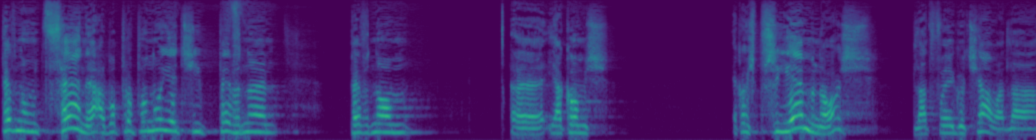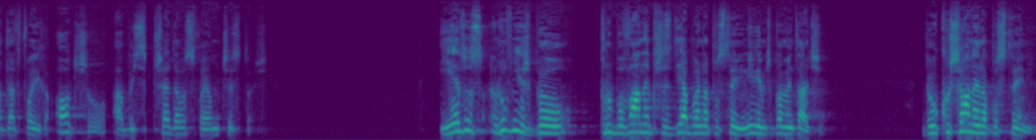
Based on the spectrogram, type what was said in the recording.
pewną cenę albo proponuje ci pewne, pewną e, jakąś, jakąś przyjemność, dla Twojego ciała, dla, dla Twoich oczu, abyś sprzedał swoją czystość. Jezus również był próbowany przez diabła na pustyni. Nie wiem, czy pamiętacie. Był kuszony na pustyni.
